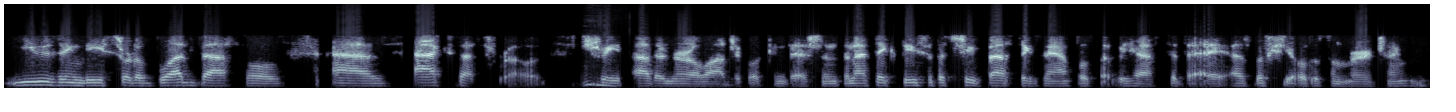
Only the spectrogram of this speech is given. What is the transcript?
using these sort of blood vessels as access roads to treat other neurological conditions. And I think these are the two best examples that we have today as the field is emerging.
